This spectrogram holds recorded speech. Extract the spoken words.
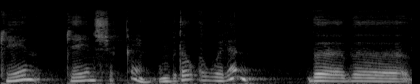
كاين كاين شقين. نبداو اولا ب ب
